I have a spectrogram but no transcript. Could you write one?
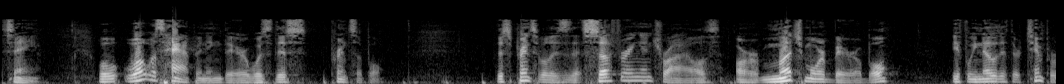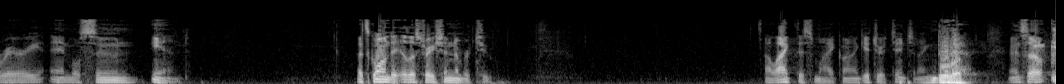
Same. Well, what was happening there was this principle. This principle is that suffering and trials are much more bearable if we know that they're temporary and will soon end. Let's go on to illustration number two. I like this mic. When I get your attention, I can do that. And so,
